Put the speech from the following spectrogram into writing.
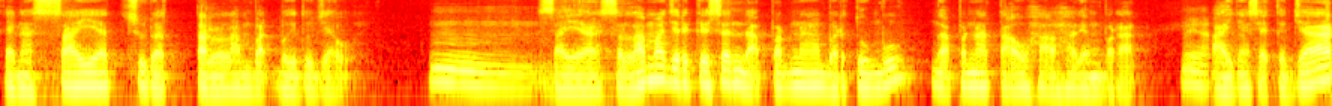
karena saya sudah terlambat begitu jauh. Hmm. Saya selama jadi Kristen nggak pernah bertumbuh, nggak pernah tahu hal-hal yang berat. Ya. Akhirnya saya kejar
